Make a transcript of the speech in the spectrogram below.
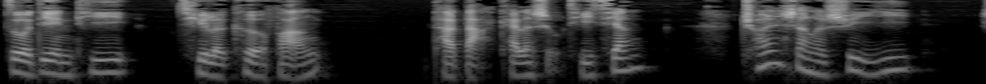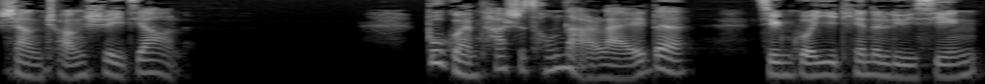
坐电梯去了客房，他打开了手提箱，穿上了睡衣，上床睡觉了。不管他是从哪儿来的，经过一天的旅行，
